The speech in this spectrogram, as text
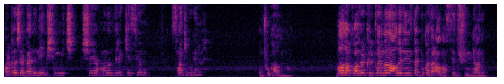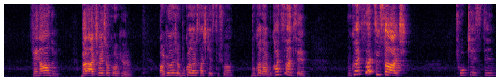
Arkadaşlar ben de neymiş şimdi hiç şey yapmadan direkt kesiyorum. Sanki bugün onu çok aldım lan. Valla kuaför kırıklarından dediğinizde bu kadar almaz. Siz düşünün yani. Fena aldım. Ben açmaya çok korkuyorum. Arkadaşlar bu kadar saç kesti şu an. Bu kadar. Bu kaç santim? Bu kaç santim saç? Çok kestim.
